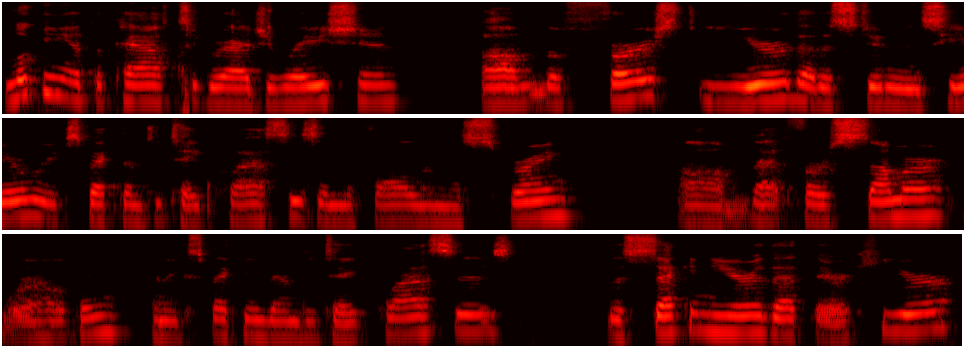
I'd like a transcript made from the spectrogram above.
Looking at the path to graduation, um, the first year that a student is here, we expect them to take classes in the fall and the spring. Um, that first summer, we're hoping and expecting them to take classes. The second year that they're here,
